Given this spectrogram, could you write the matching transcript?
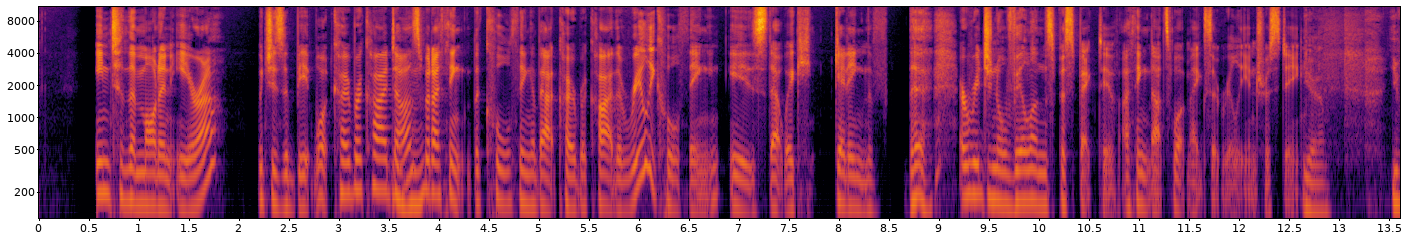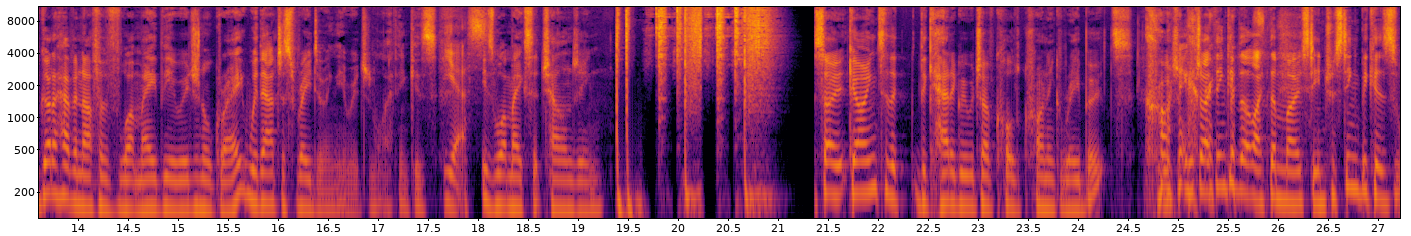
into the modern era, which is a bit what Cobra Kai does. Mm-hmm. But I think the cool thing about Cobra Kai, the really cool thing is that we're getting the, the original villain's perspective. I think that's what makes it really interesting. yeah. You've got to have enough of what made the original great without just redoing the original. I think is Yes. is what makes it challenging. So going to the, the category which I've called chronic reboots, Chronic which, which I think are the, like the most interesting because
